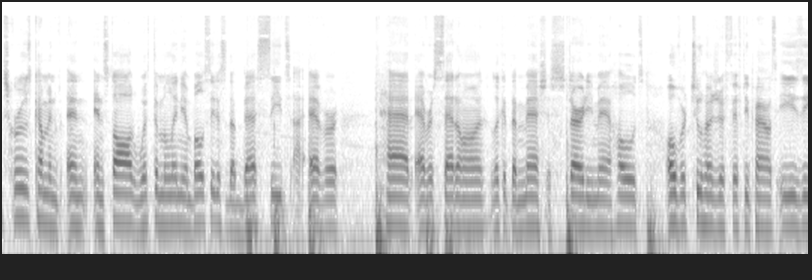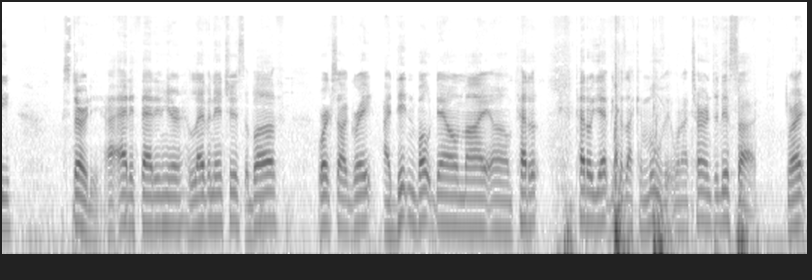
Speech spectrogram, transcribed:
Screws come in, and installed with the Millennium boat seat. This is the best seats I ever had, ever set on. Look at the mesh, it's sturdy, man. Holds over 250 pounds easy, sturdy. I added that in here, 11 inches above. Works out great. I didn't bolt down my um, pedal, pedal yet because I can move it when I turn to this side, right?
